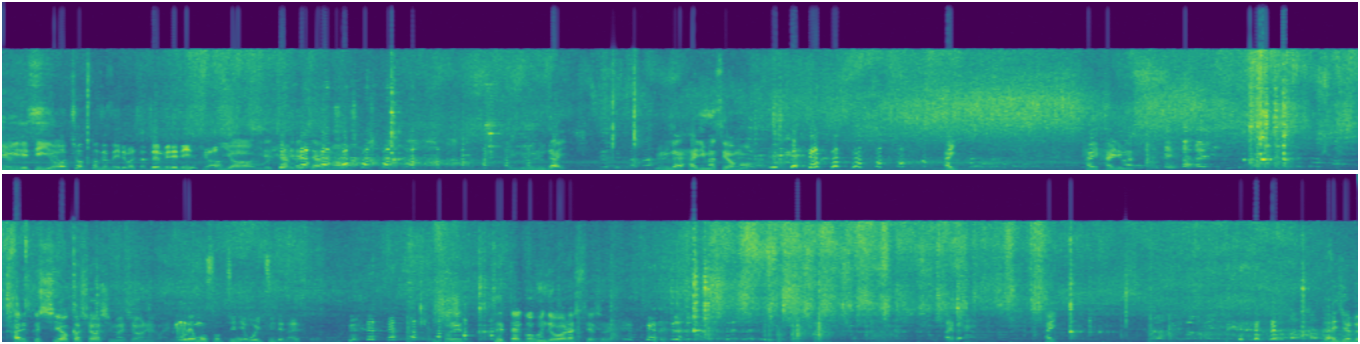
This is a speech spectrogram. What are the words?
塩入れていいよ。塩ちょっとずつ入れました。全部入れていいですか？いいよ。入れちゃう入れちゃうもう。はいムール貝。ムール貝入りますよもう。はい。はい入ります。軽く塩コショウしましょうねこれね。俺もそっちに追いついてないですけどそれ絶対5分で終わらせてよそれ。あやばい。はい。大丈夫？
